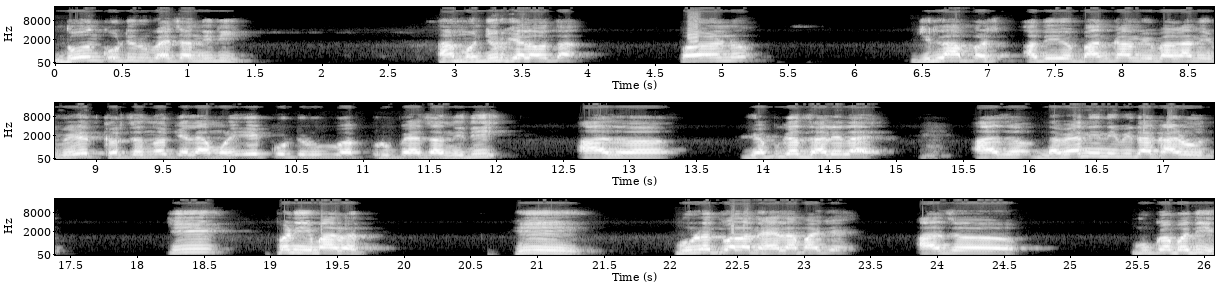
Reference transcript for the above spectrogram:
दोन कोटी रुपयाचा निधी हा मंजूर केला होता. पण जिल्हा परिष आधी बांधकाम विभागाने वेळेत खर्च न केल्यामुळे एक कोटी रुपयाचा निधी आज व्यपगत झालेला आहे. आज नव्याने निविदा काढून ती पण इमारत ही पूर्णत्वाला न्यायला पाहिजे. आज मुकबदी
